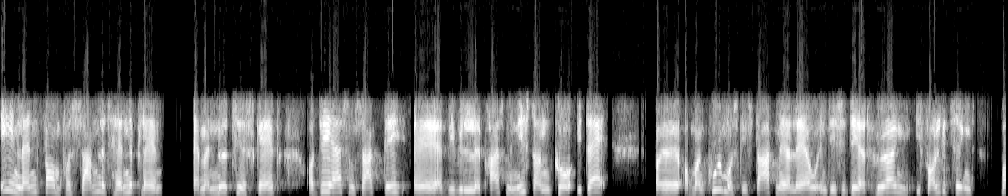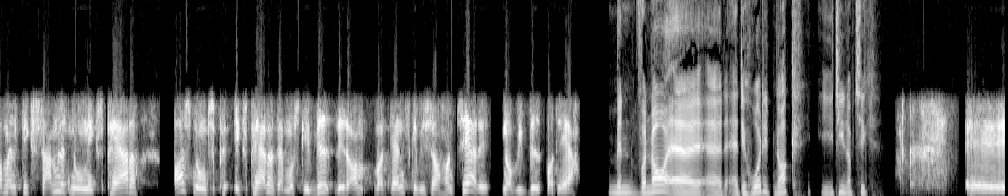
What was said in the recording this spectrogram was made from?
en eller anden form for samlet handleplan er man nødt til at skabe. Og det er som sagt det, øh, at vi vil presse ministeren på i dag. Øh, og man kunne måske starte med at lave en decideret høring i Folketinget, hvor man fik samlet nogle eksperter, også nogle eksperter, der måske ved lidt om, hvordan skal vi så håndtere det, når vi ved, hvor det er. Men hvornår er, er, er det hurtigt nok i din optik? Øh,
